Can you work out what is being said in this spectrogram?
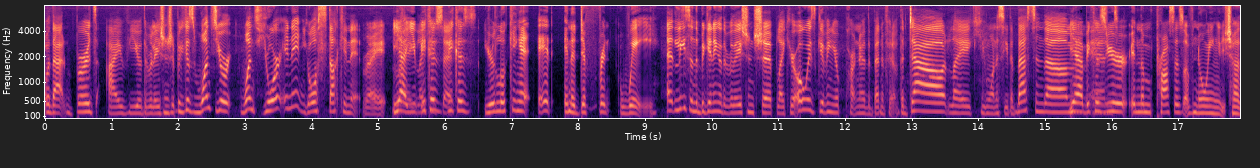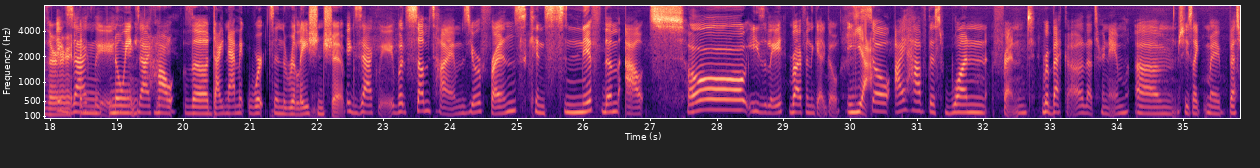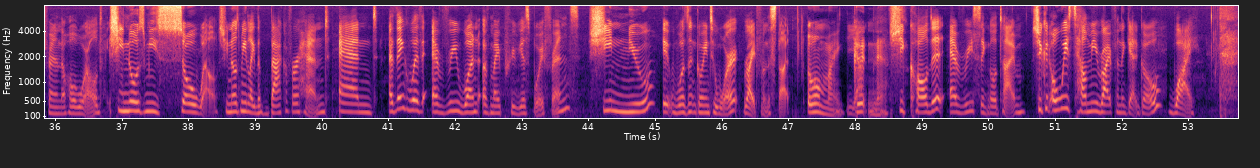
or that bird's eye view of the relationship because once you're once you're in it, you're stuck in it, right? Yeah, Like- you, like because said. because you're looking at it in a different way. at least in the beginning of the relationship, like you're always giving your partner the benefit of the doubt, like you want to see the best in them. Yeah, because you're in the process of knowing each other Exactly, and knowing exactly. how the dynamic works in the relationship. Exactly. But sometimes your friends can sniff them out so easily right from the get go. Yeah. So I have this one friend, Rebecca, that's her name. Um, she's like my best friend in the whole world. She knows me so well. She knows me like the back of her hand. And I think with every one of my previous boyfriends, she knew it wasn't going to work right from the start. Oh my Yeah. goodness. She called it every single time. She could always tell me right from the get go why.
